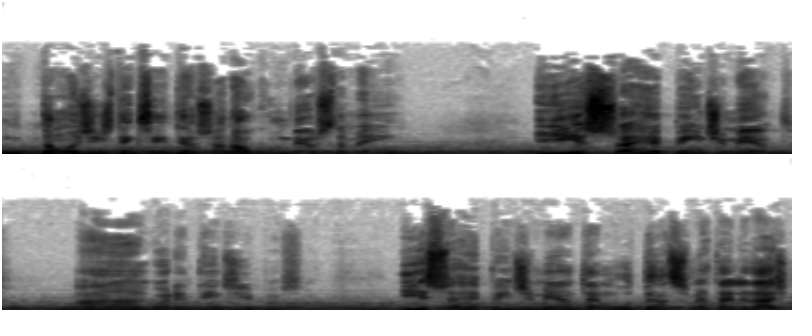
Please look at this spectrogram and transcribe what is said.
Então a gente tem que ser intencional com Deus também. E isso é arrependimento. Ah, agora entendi, pastor. Isso é arrependimento, é mudança de mentalidade.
